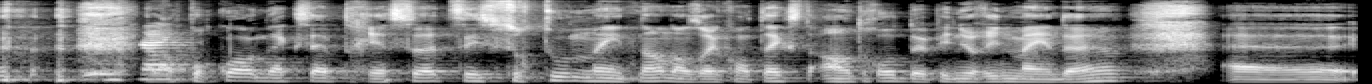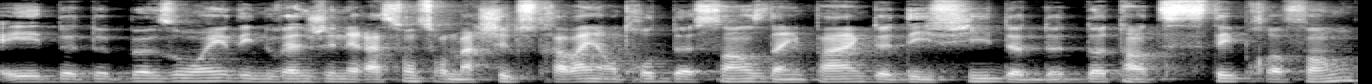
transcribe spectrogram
Alors pourquoi on accepterait ça, tu sais, surtout maintenant dans un contexte entre autres de pénurie de main d'œuvre euh, et de, de besoin des nouvelles générations sur le marché du travail, entre autres de sens, d'impact, de défis, de d'authenticité profonde,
